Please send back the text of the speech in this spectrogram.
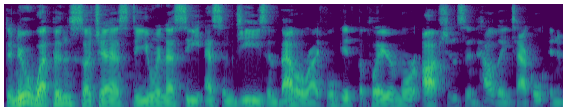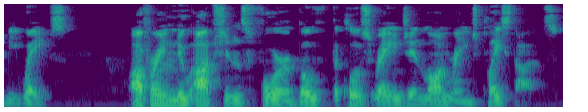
The new weapons, such as the UNSC SMGs and battle rifle, give the player more options in how they tackle enemy waves, offering new options for both the close range and long range playstyles.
